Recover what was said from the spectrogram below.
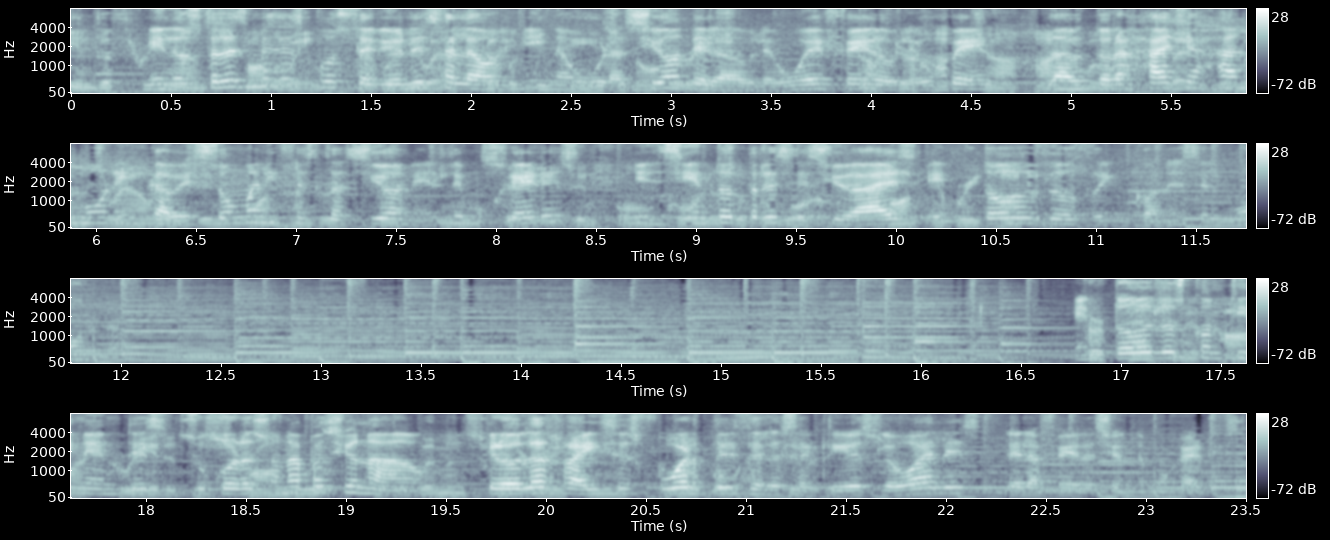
En los tres meses posteriores a la inauguración de la WFWP, la doctora Haya Han Moon encabezó manifestaciones de mujeres en 113 ciudades en todos los rincones del mundo. En todos los continentes, su corazón apasionado creó las raíces fuertes de las actividades globales de la Federación de Mujeres.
